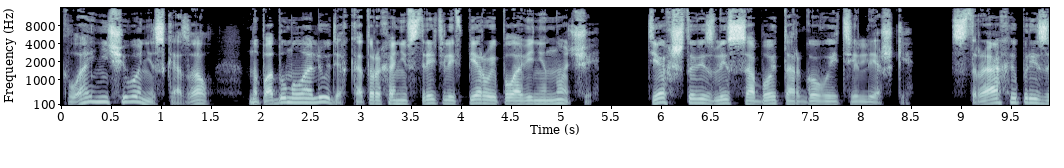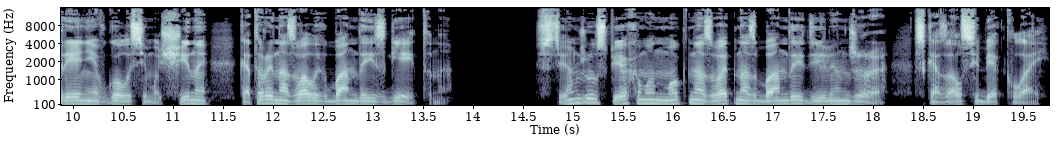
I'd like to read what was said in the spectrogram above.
Клай ничего не сказал, но подумал о людях, которых они встретили в первой половине ночи, тех, что везли с собой торговые тележки. Страх и презрение в голосе мужчины, который назвал их бандой из Гейтона. «С тем же успехом он мог назвать нас бандой Диллинджера», — сказал себе Клай.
